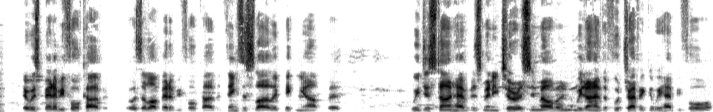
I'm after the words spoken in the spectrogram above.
you. It was better before COVID. It was a lot better before COVID. Things are slowly picking up, but we just don't have as many tourists in Melbourne. We don't have the foot traffic that we had before,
